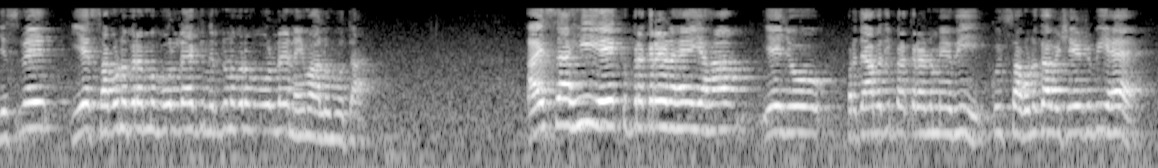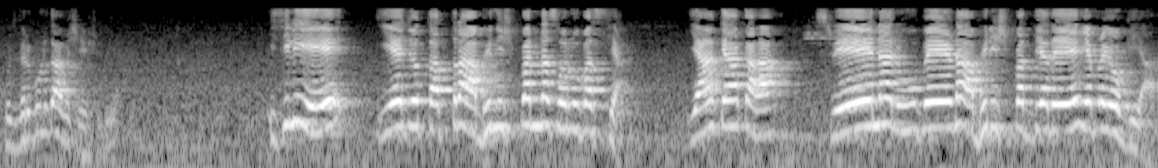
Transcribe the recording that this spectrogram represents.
जिसमें ये सगुण ब्रह्म बोल रहे हैं कि निर्गुण ब्रह्म बोल रहे हैं, नहीं मालूम होता। ऐसा ही एक प्रकरण है यहाँ, ये जो प्रजापति प्रकरण में भी कुछ सगुण का विशेष भी है, कुछ निर्गुण का विशेष भी। इसलिए ये जो तत्र अभिनिष्पन्न स्वरूप यहाँ क्या कहा? स्वेन रूपेण अभिनिष्पद्य दे ये प्रयोग किया।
